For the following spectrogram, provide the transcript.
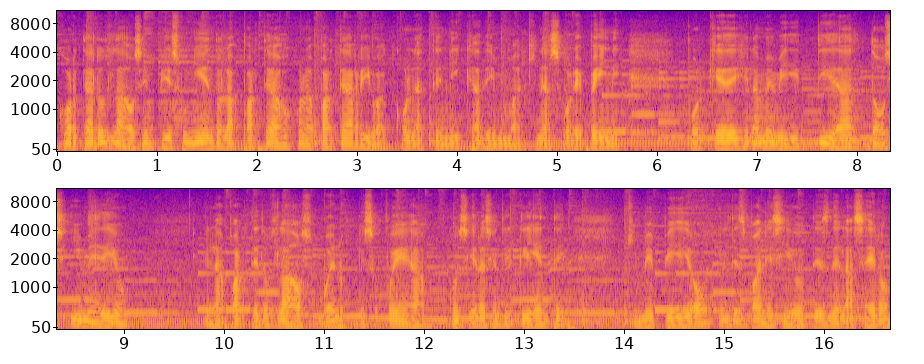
corte a los lados, empiezo uniendo la parte de abajo con la parte de arriba con la técnica de máquina sobre peine. porque dejé la medida 2,5 en la parte de los lados? Bueno, eso fue a consideración del cliente que me pidió el desvanecido desde la 0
